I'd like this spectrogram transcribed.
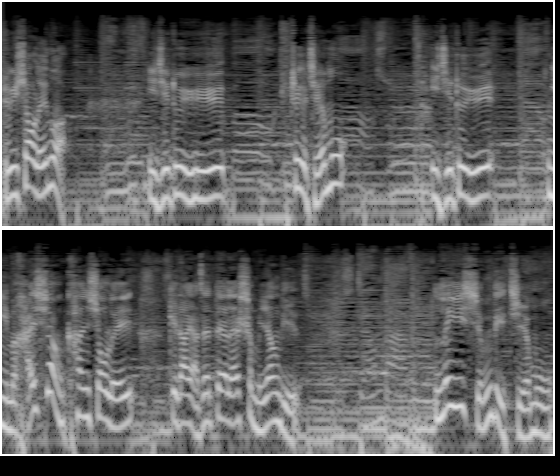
对于小雷我，以及对于这个节目，以及对于。你们还想看小雷给大家再带来什么样的类型的节目？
